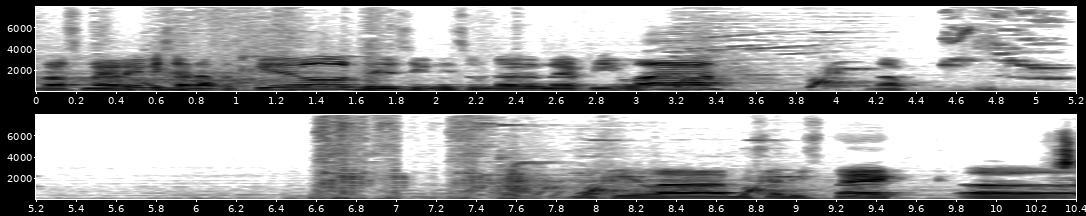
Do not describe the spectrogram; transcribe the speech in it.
Rosemary bisa dapat kill. Di sini sudah ada Nevila. Nah. Nevila bisa di stack. Eh,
